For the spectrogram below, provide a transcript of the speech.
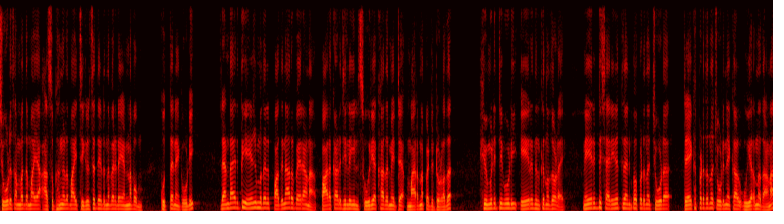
ചൂട് സംബന്ധമായ അസുഖങ്ങളുമായി ചികിത്സ തേടുന്നവരുടെ എണ്ണവും കുത്തനെ കൂടി. രണ്ടായിരത്തി ഏഴ് മുതൽ പതിനാറ് പേരാണ് പാലക്കാട് ജില്ലയിൽ സൂര്യാഘാതമേറ്റ് മരണപ്പെട്ടിട്ടുള്ളത്. ഹ്യൂമിഡിറ്റി കൂടി ഏറി നിൽക്കുന്നതോടെ നേരിട്ട് ശരീരത്തിൽ അനുഭവപ്പെടുന്ന ചൂട് രേഖപ്പെടുത്തുന്ന ചൂടിനേക്കാൾ ഉയർന്നതാണ്.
